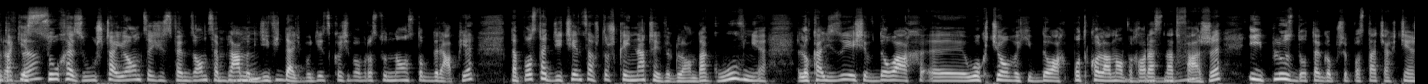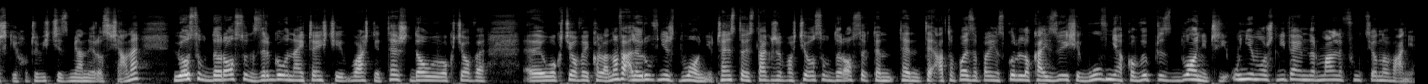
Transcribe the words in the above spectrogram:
prawda? Mhm. takie suche, złuszczające się, swędzące plamy, gdzie widać, bo dziecko się po prostu non-stop drapie. Ta postać dziecięca już troszkę inaczej wygląda. Głównie lokalizuje się w dołach e, łokciowych i w dołach podkolanowych oraz Mhm. na twarzy. I plus do tego przy postaciach ciężkich oczywiście zmiany rozsiane. I u osób dorosłych z reguły najczęściej właśnie też doły łokciowe, e, łokciowe i kolanowe, ale również dłonie. Często jest tak, że właściwie u osób dorosłych ten, ten, te atopowe zapalenie skóry lokalizuje się głównie jako wyprysk dłoni, czyli uniemożliwia im normalne funkcjonowanie,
